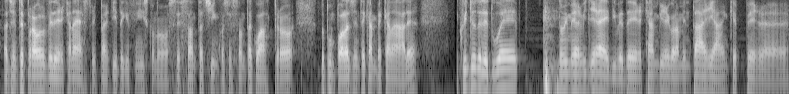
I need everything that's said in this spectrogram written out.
la gente prova a vedere canestri, partite che finiscono 65-64, dopo un po' la gente cambia canale. E quindi io delle due non mi meraviglierei di vedere cambi regolamentari anche per, eh,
